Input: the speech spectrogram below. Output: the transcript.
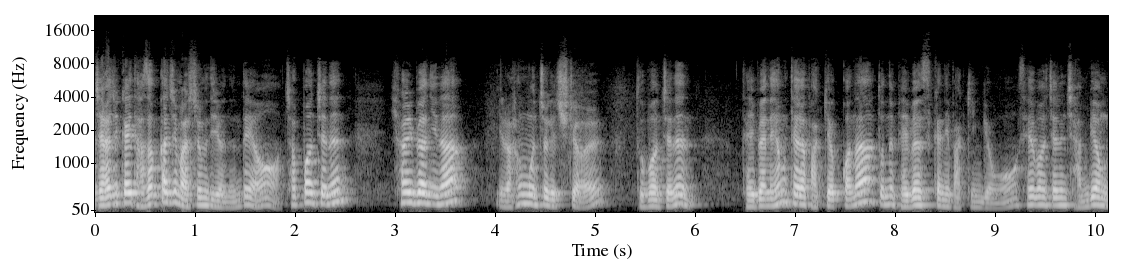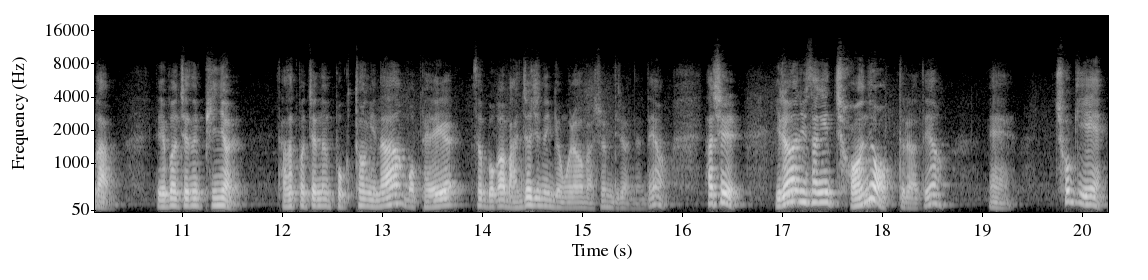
제가 지금까지 다섯 가지 말씀을 드렸는데요. 첫 번째는 혈변이나 이런 항문 쪽의 출혈. 두 번째는 대변의 형태가 바뀌었거나 또는 배변 습관이 바뀐 경우. 세 번째는 잔변감. 네 번째는 빈혈. 다섯 번째는 복통이나 뭐 배에서 뭐가 만져지는 경우라고 말씀드렸는데요. 사실 이러한 증상이 전혀 없더라도요. 예, 초기에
